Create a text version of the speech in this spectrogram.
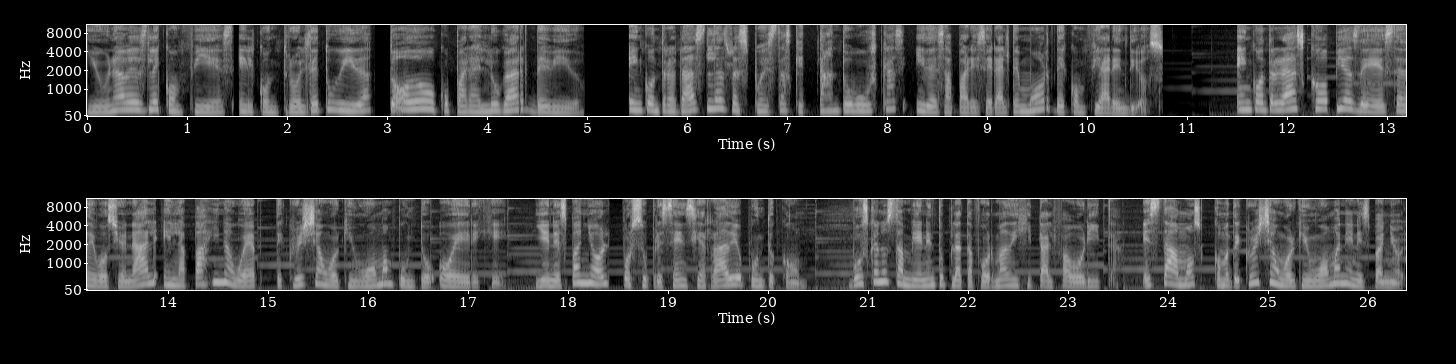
y una vez le confíes el control de tu vida, todo ocupará el lugar debido. Encontrarás las respuestas que tanto buscas y desaparecerá el temor de confiar en Dios. Encontrarás copias de este devocional en la página web de christianworkingwoman.org y en español por su presencia radio.com. Búscanos también en tu plataforma digital favorita. Estamos como The Christian Working Woman en español.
